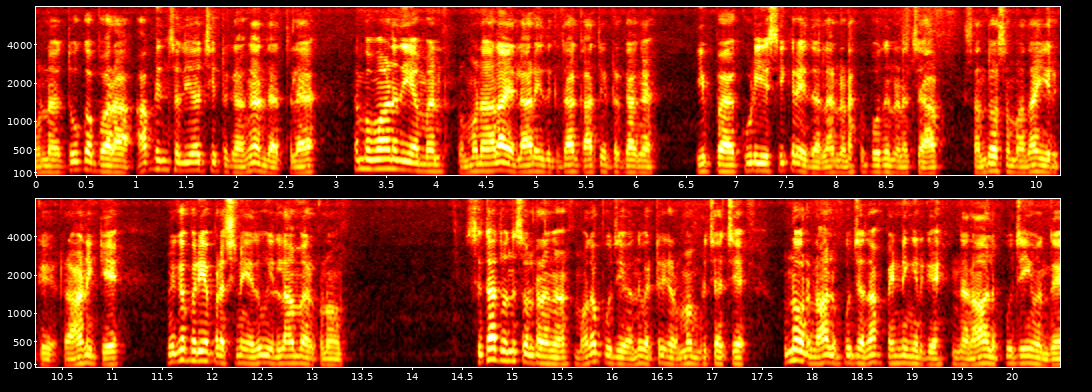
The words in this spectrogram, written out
உன்னை தூக்க போகிறா அப்படின்னு சொல்லி யோசிச்சுட்டு இருக்காங்க அந்த இடத்துல நம்ம வானதி அம்மன். ரொம்ப நாளாக எல்லாரும் இதுக்கு தான் காத்துக்கிட்டு இருக்காங்க. இப்போ கூடிய சீக்கிரம் இதெல்லாம் நடக்க போகுதுன்னு நினச்சா சந்தோஷமாக தான் இருக்குது ராணிக்கு மிகப்பெரிய பிரச்சனை எதுவும் இல்லாமல் இருக்கணும். சித்தார்த் வந்து சொல்கிறாங்க மொதல் பூஜையை வந்து வெற்றிகரமாக முடிச்சாச்சு. இன்னும் ஒரு நாலு பூஜை தான் பெண்டிங் இருக்குது இந்த நாலு பூஜையும் வந்து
